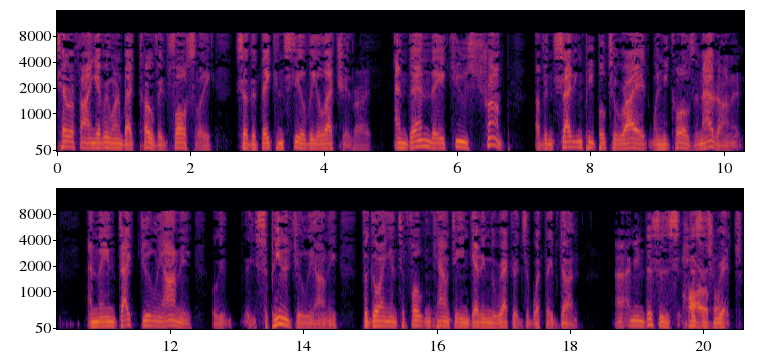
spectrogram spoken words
terrifying everyone about COVID falsely so that they can steal the election. Right. And then they accuse Trump of inciting people to riot when he calls them out on it. And they indict Giuliani or subpoena Giuliani for going into Fulton County and getting the records of what they've done. Uh, I mean, this is Horrible. this is rich.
